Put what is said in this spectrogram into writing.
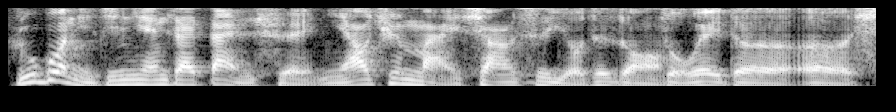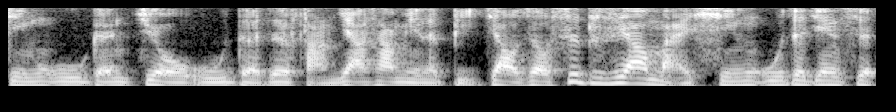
如果你今天在淡水，你要去买像是有这种所谓的呃新屋跟旧屋的这个房价上面的比较之后，是不是要买新屋这件事，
